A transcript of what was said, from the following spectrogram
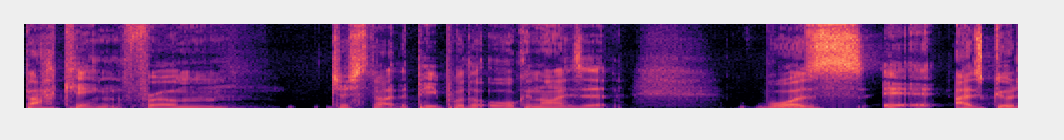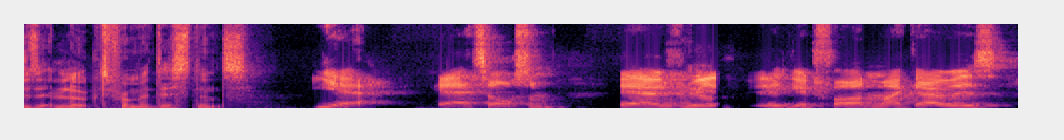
backing from just like the people that organize it. Was it as good as it looked from a distance? Yeah, yeah, it's awesome. Yeah, it was really, really good fun. Like I was,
